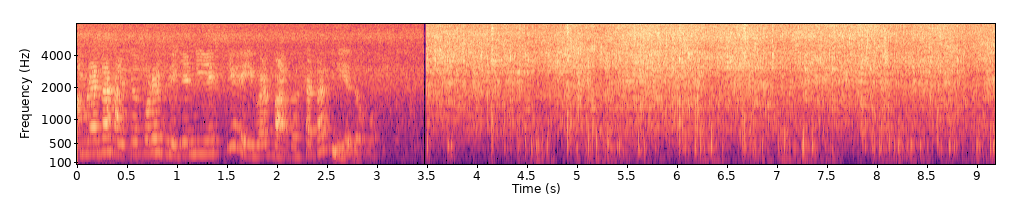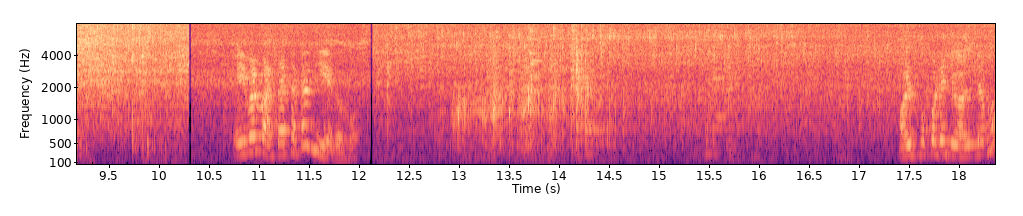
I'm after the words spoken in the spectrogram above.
আমড়াটা হালকা করে ভেজে নিয়েছি, এইবার বাতাসাটা দিয়ে দেবো। এইবার বাতাসাটা দিয়ে দেবো। অল্প করে জল দেবো।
